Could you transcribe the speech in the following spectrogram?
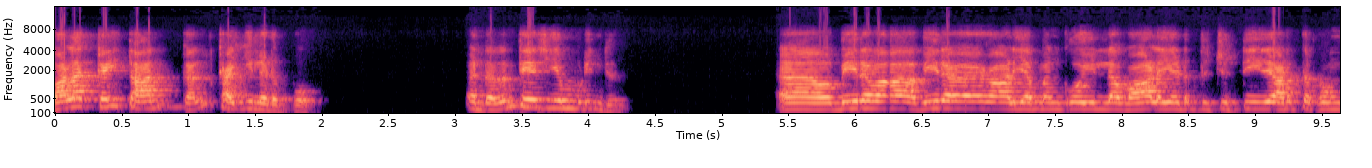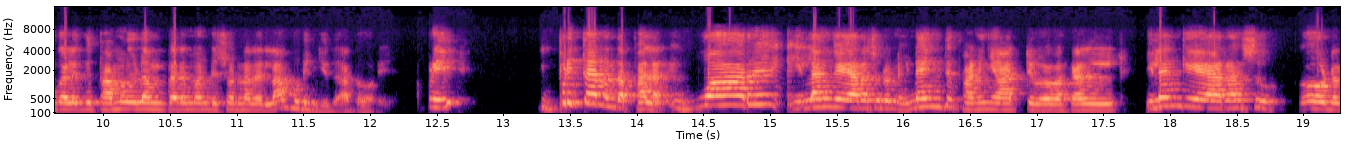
வழக்கை தாங்கள் கையில் எடுப்போம் என்றதும் தேசியம் முடிந்தது வீரவா வீரகாளி அம்மன் கோயில்ல வாழை எடுத்து சுத்தி அடுத்த பொங்கலுக்கு தமிழீழம் பெறும் என்று சொன்னதெல்லாம் முடிஞ்சது அதோடைய. அப்படி இப்படித்தான் அந்த பலர் இவ்வாறு இலங்கை அரசுடன் இணைந்து பணியாற்றுபவர்கள் இலங்கை அரசோட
